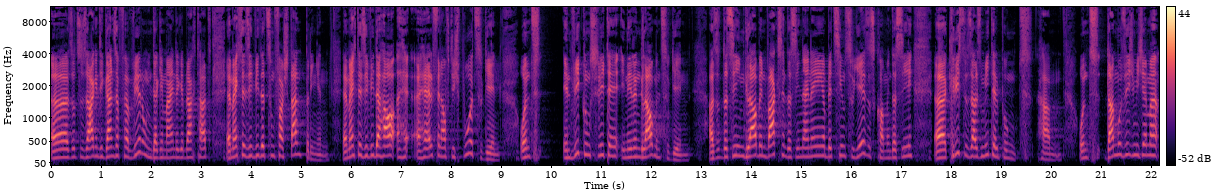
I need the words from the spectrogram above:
äh, sozusagen die ganze Verwirrung in der Gemeinde gebracht hat. Er möchte sie wieder zum Verstand bringen. Er möchte sie wieder helfen, auf die Spur zu gehen und Entwicklungsschritte in ihren Glauben zu gehen. Also, dass sie im Glauben wachsen, dass sie in eine enge Beziehung zu Jesus kommen, dass sie äh, Christus als Mittelpunkt haben. Und da muss ich mich immer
